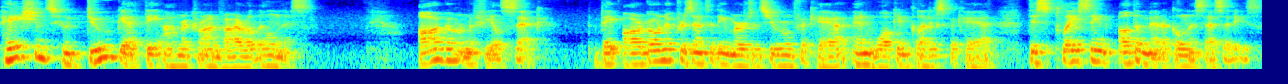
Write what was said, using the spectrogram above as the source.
Patients who do get the Omicron viral illness are going to feel sick. They are going to present to the emergency room for care and walk-in clinics for care, displacing other medical necessities.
